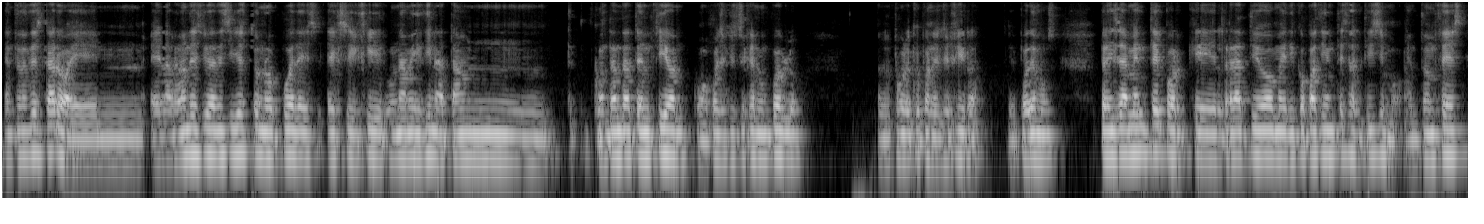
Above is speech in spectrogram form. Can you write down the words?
Entonces, claro, en, en, las grandes ciudades y esto no puedes exigir una medicina tan con tanta atención como puedes exigir en un pueblo, en los pueblos que pueden exigirla, que podemos, precisamente porque el ratio médico-paciente es altísimo. Entonces,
